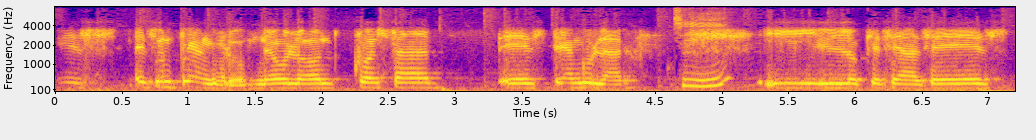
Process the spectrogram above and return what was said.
es, es un triángulo. Nebulón consta, es triangular Sí. y lo que se hace es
